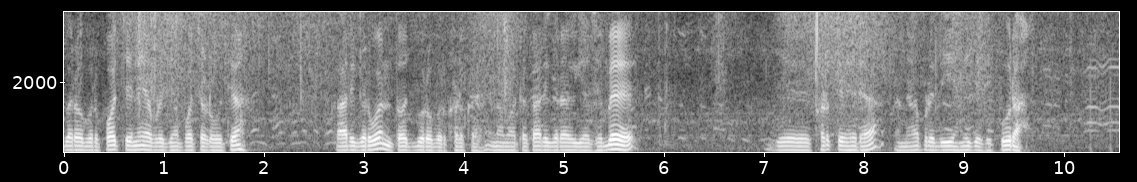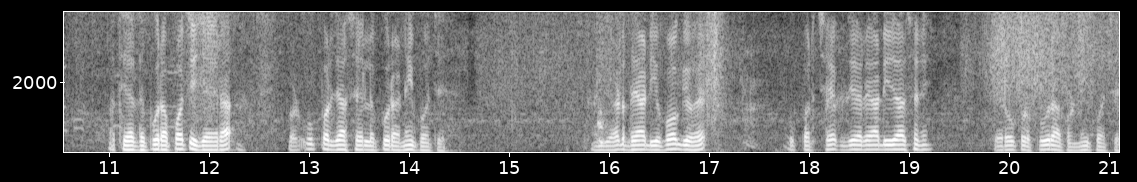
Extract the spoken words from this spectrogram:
બરાબર પહોંચે નહીં આપણે જ્યાં પહોંચાડવું ત્યાં. કારીગર હોય ને તો જ બરોબર ખડકાય. એના માટે કારીગર આવી ગયા છે બે. જે ખડકે રહ્યા અને આપણે દઈએ નીચેથી પૂરા. અત્યારે તો પૂરા પહોંચી જાય રહ્યા, પણ ઉપર જશે એટલે પૂરા નહીં પહોંચે. હજી અડધે આડીઓ પોગ્યો હોય ઉપર છેક જે આડી જશે ને ત્યારે ઉપર પૂરા પણ નહીં પહોંચે.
